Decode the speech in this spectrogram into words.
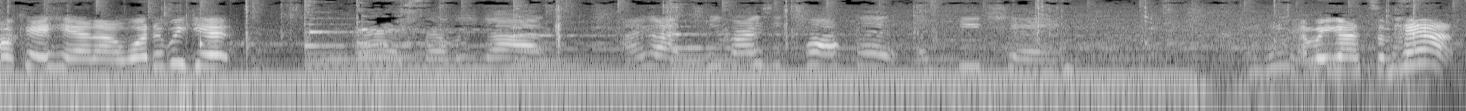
Okay, Hannah, what did we get? All right, so we got, I got two bars of chocolate, a keychain. And we got some hats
